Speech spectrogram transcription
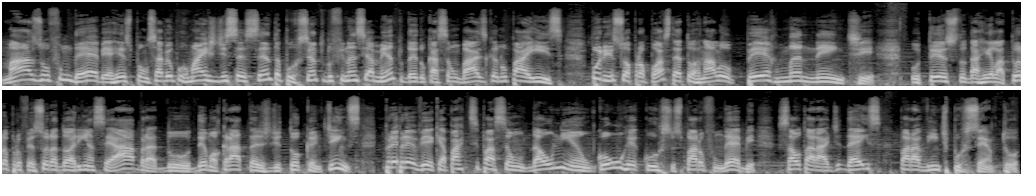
Mas o Fundeb é responsável por mais de 60% do financiamento da educação básica no país. Por isso, a proposta é torná-lo permanente. O texto da relatora professora Dorinha Seabra, do Democratas de Tocantins, prevê que a participação da União com recursos para o Fundeb saltará de 10% para 20%.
